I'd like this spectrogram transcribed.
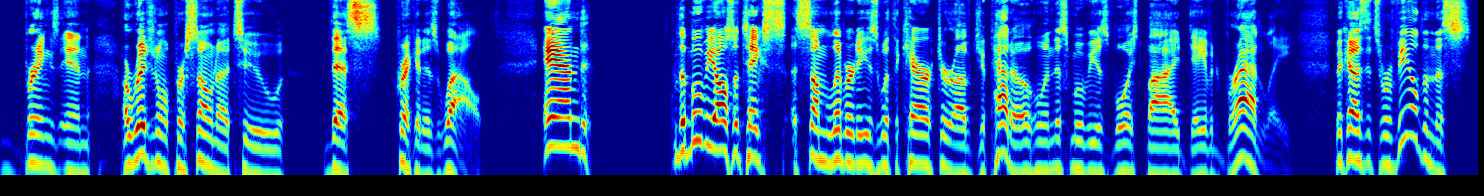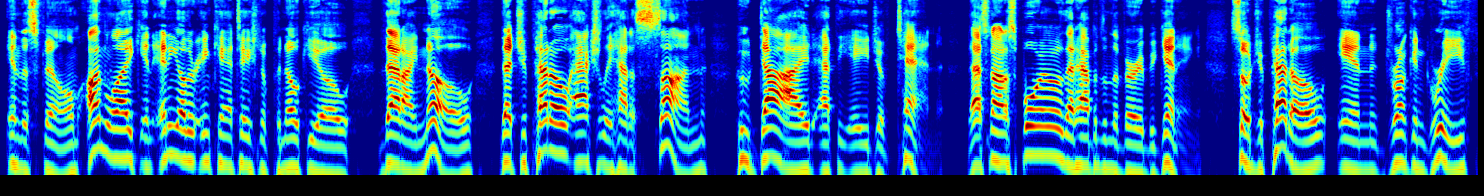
brings in original persona to this cricket as well. And the movie also takes some liberties with the character of Geppetto, who in this movie is voiced by David Bradley. because it's revealed in this in this film, unlike in any other incantation of Pinocchio that I know, that Geppetto actually had a son who died at the age of 10. That's not a spoiler, that happens in the very beginning. So Geppetto, in drunken grief,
